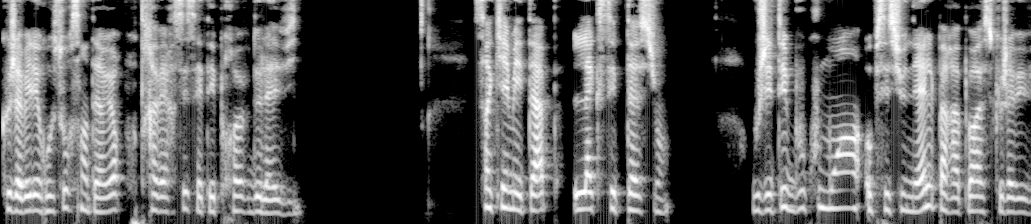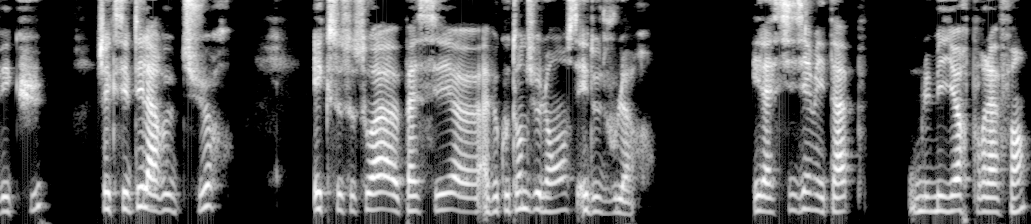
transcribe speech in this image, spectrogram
que j'avais les ressources intérieures pour traverser cette épreuve de la vie. Cinquième étape, l'acceptation, où j'étais beaucoup moins obsessionnelle par rapport à ce que j'avais vécu. J'acceptais la rupture et que ce soit passé euh, avec autant de violence et de douleur. Et la sixième étape, le meilleur pour la fin,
